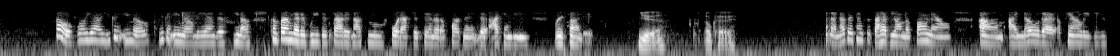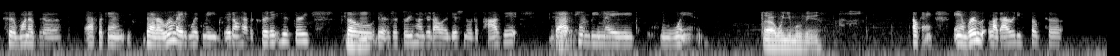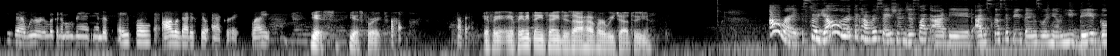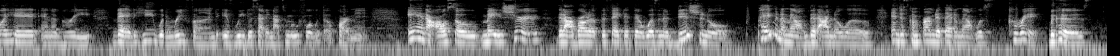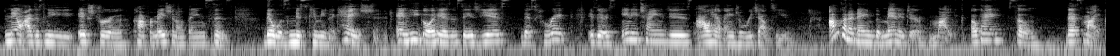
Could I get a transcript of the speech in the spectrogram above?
Oh well, yeah, you can email. You can email me and just you know confirm that if we decided not to move forward after seeing that apartment, that I can be refunded. Yeah. Okay. And another thing, since I have you on the phone now, um, I know that apparently due to one of the applicants that are roommating with me, they don't have a credit history, so mm-hmm. there's a three hundred dollar additional deposit that right. can be made when. Uh, when you move in. Okay, and we're like I already spoke to that we were looking to move in end of April. All of that is still accurate, right? Yes, yes, correct. Okay. Okay. If if anything changes, I'll have her reach out to you. All right, so y'all heard the conversation just like I did. I discussed a few things with him. He did go ahead and agree that he would refund if we decided not to move forward with the apartment. And I also made sure that I brought up the fact that there was an additional payment amount that I know of and just confirmed that that amount was correct because now I just need extra confirmation on things since there was miscommunication. And he go ahead and says, yes, that's correct. If there's any changes, I'll have Angel reach out to you. I'm gonna name the manager Mike, okay? So that's Mike.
